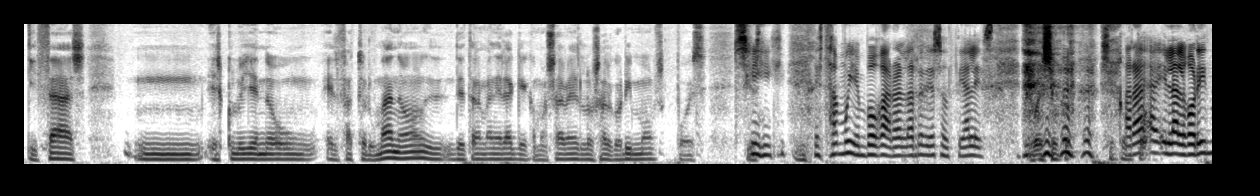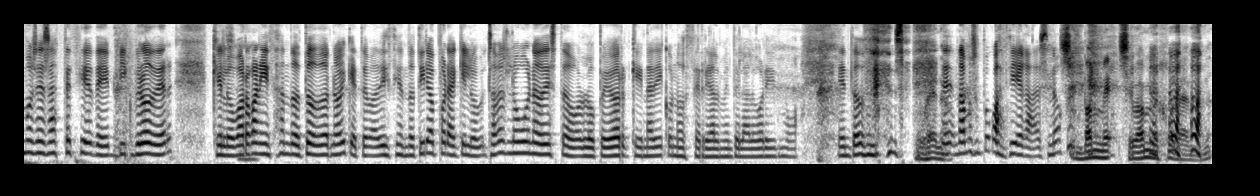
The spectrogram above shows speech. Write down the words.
quizás mm, excluyendo el factor humano, de tal manera que, como sabes, los algoritmos, pues... Sí, está muy en boga ahora en las redes sociales. Pues ahora el algoritmo es esa especie de Big Brother que lo va organizando todo, ¿no? Y que te va diciendo, tira por aquí. ¿Sabes lo bueno de esto? Lo peor, que nadie conoce realmente el algoritmo. Entonces, bueno, damos un poco a ciegas, ¿no? Se van, se van mejorando,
